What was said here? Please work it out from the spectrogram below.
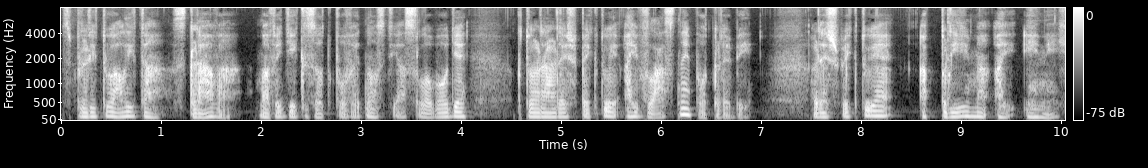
Spiritualita zdravá ma vedie k zodpovednosti a slobode, ktorá rešpektuje aj vlastné potreby. Rešpektuje a príjima aj iných.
